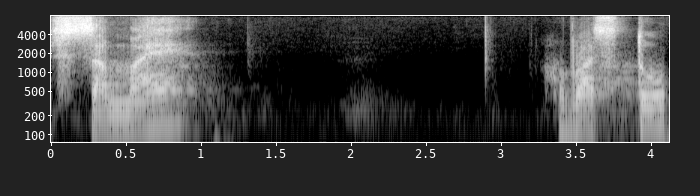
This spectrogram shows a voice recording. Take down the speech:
समय वस्तु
